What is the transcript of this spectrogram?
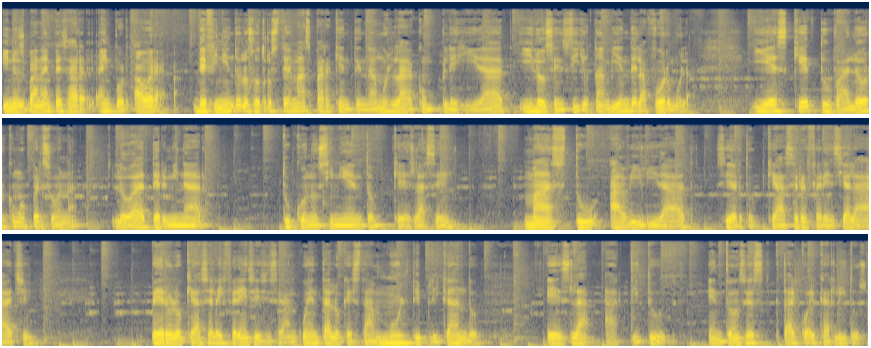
Y nos van a empezar a importar. Ahora, definiendo los otros temas para que entendamos la complejidad y lo sencillo también de la fórmula. Y es que tu valor como persona lo va a determinar tu conocimiento, que es la C, más tu habilidad, ¿cierto? Que hace referencia a la H. Pero lo que hace la diferencia, y si se dan cuenta, lo que está multiplicando es la actitud. Entonces, tal cual Carlitos,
